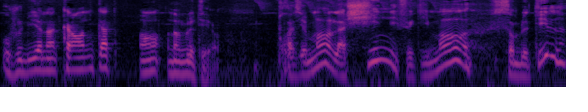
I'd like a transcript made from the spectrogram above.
aujourd'hui il y en a 44 en Angleterre. Troisièmement, la Chine, effectivement, semble-t-il,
